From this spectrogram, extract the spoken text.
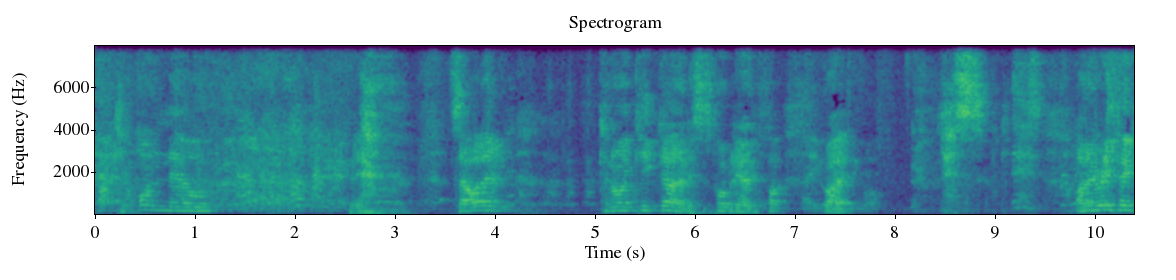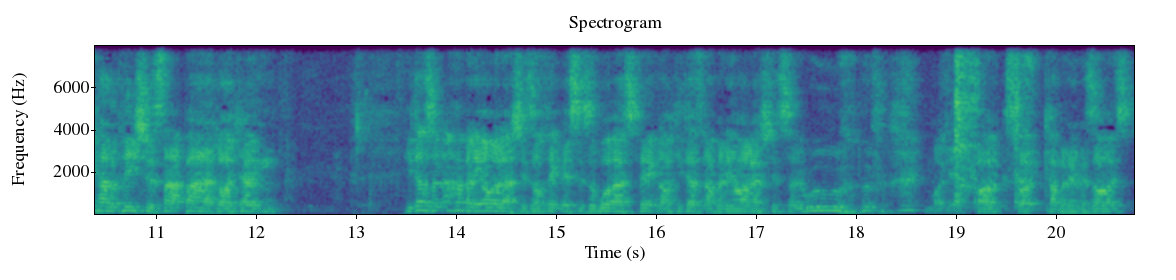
Fucking 1 0. yeah. So I don't. Can I keep going? This is probably over. Fi- No, Right. got two more. yes. yes. I don't really think alopecia's that bad. Like um. He doesn't have any eyelashes. I think this is the worst thing. Like he doesn't have any eyelashes, so woo, might get bugs like coming in his eyes.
